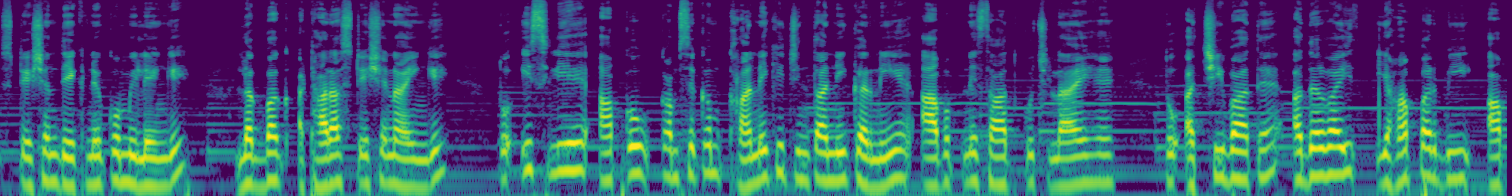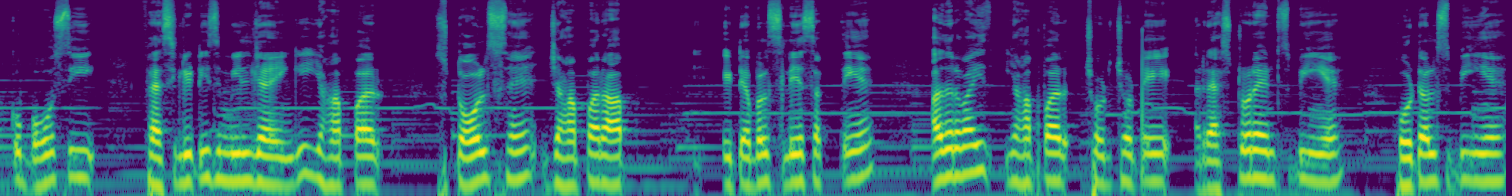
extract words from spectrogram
स्टेशन देखने को मिलेंगे। लगभग 18 स्टेशन आएँगे। तो इसलिए आपको कम से कम खाने की चिंता नहीं करनी है। आप अपने साथ कुछ लाए हैं तो अच्छी बात है। अदरवाइज़ यहाँ पर भी आपको बहुत सी फैसिलिटीज़ मिल जाएँगी। यहाँ पर स्टॉल्स हैं, जहाँ पर आप इटेबल्स ले सकते हैं। अदरवाइज़ यहाँ पर छोटे छोटे रेस्टोरेंट्स भी हैं होटल्स भी हैं।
